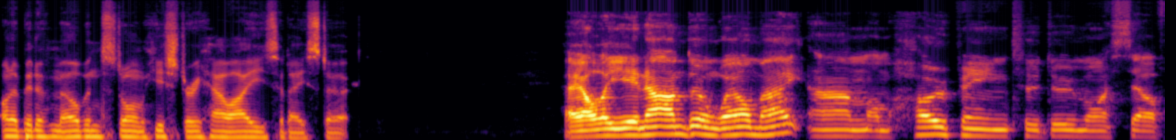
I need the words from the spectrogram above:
on a bit of Melbourne Storm history. How are you today, Stirk? Hey Ollie, yeah, no, I'm doing well, mate. Um, I'm hoping to do myself,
